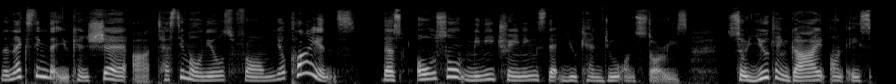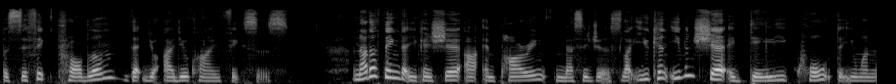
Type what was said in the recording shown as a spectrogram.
the next thing that you can share are testimonials from your clients. There's also mini trainings that you can do on stories. So you can guide on a specific problem that your ideal client faces. Another thing that you can share are empowering messages. Like you can even share a daily quote that you want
